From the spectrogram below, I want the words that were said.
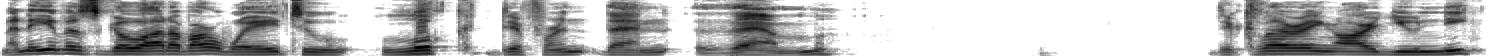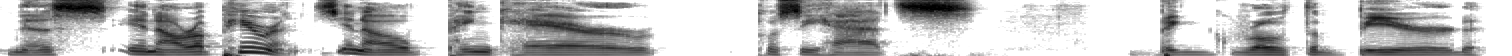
Many of us go out of our way to look different than them, declaring our uniqueness in our appearance. You know, pink hair, pussy hats, big growth of beard.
